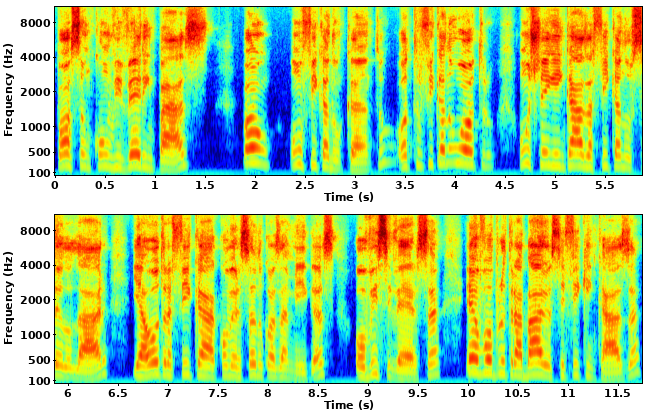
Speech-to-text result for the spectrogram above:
possam conviver em paz? Bom, um fica no canto, outro fica no outro. Um chega em casa, fica no celular, e a outra fica conversando com as amigas, ou vice-versa. Eu vou para o trabalho, você fica em casa.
